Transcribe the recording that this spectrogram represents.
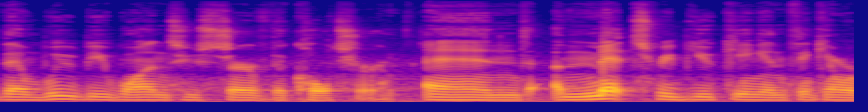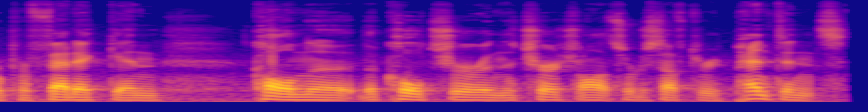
then we would be ones who serve the culture. And amidst rebuking and thinking we're prophetic and calling the, the culture and the church and all that sort of stuff to repentance,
